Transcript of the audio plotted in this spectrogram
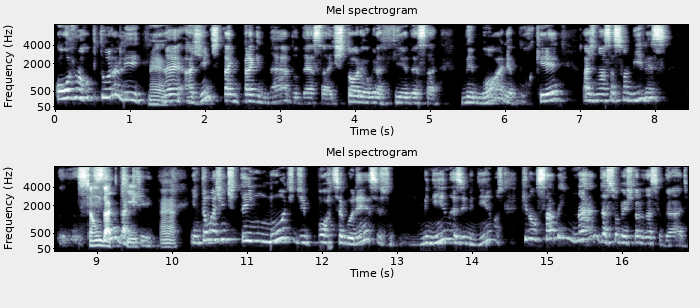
houve uma ruptura ali. É. Né? A gente está impregnado dessa historiografia, dessa memória, porque as nossas famílias eh, São daqui. É. então a gente tem um monte de porto-segurenses, meninas e meninos, que não sabem nada sobre a história da cidade.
